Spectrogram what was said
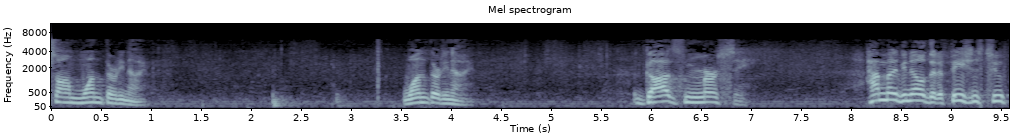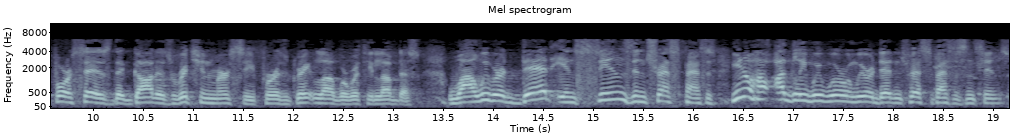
Psalm 139. 139. God's mercy. How many of you know that Ephesians 2 4 says that God is rich in mercy for his great love wherewith he loved us? While we were dead in sins and trespasses. You know how ugly we were when we were dead in trespasses and sins?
